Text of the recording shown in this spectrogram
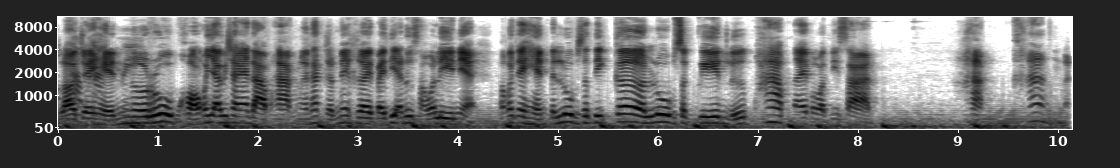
ก็ต้องเราจะเห็นดาบหักไปรูปของพญาพิชัยดาบหักเนี่ยถ้าเกิดไม่เคยไปที่อนุสาวรีย์เนี่ยเราก็จะเห็นเป็นรูปสติกเกอร์ รูปสกรีน หรือภาพในประวัติศาสตร์ หักข้างไหน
